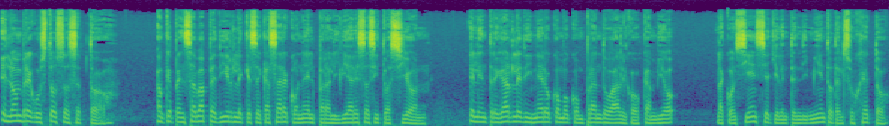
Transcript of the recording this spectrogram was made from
El hombre gustoso aceptó, aunque pensaba pedirle que se casara con él para aliviar esa situación. El entregarle dinero como comprando algo cambió la conciencia y el entendimiento del sujeto,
